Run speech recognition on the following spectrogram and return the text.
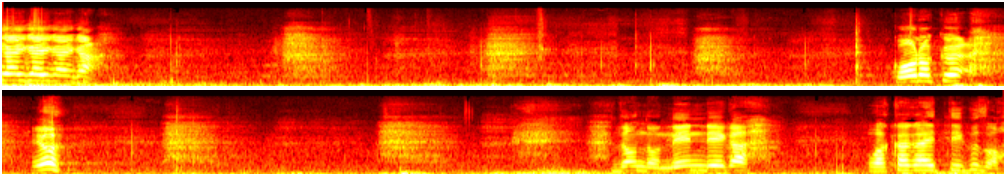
いやーいかんいかんいかんいかん56よっどんどん年齢が若返っていくぞ。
